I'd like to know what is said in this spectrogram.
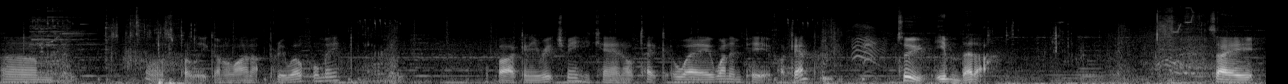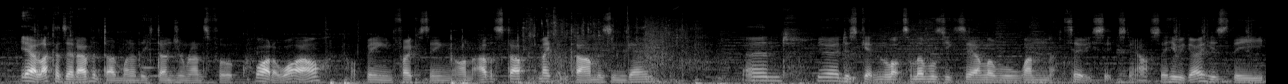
Um, well, it's probably going to line up pretty well for me. How far can he reach me? He can. I'll take away 1 MP if I can. 2, even better. So, yeah, like I said, I haven't done one of these dungeon runs for quite a while. I've been focusing on other stuff, making kamas in-game. And, yeah, just getting lots of levels. You can see I'm level 136 now. So here we go. Here's the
